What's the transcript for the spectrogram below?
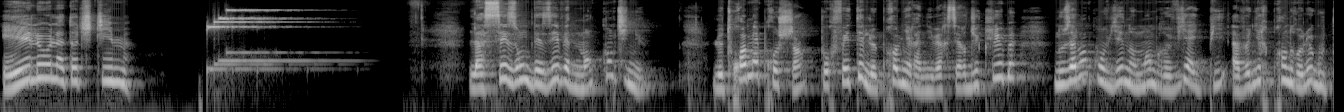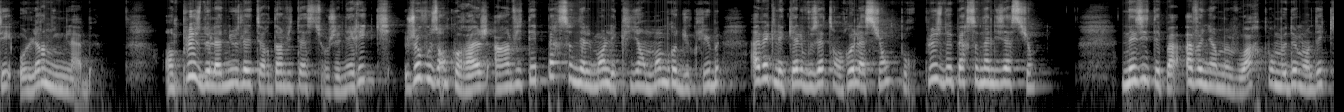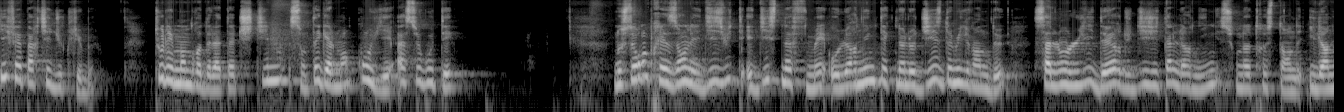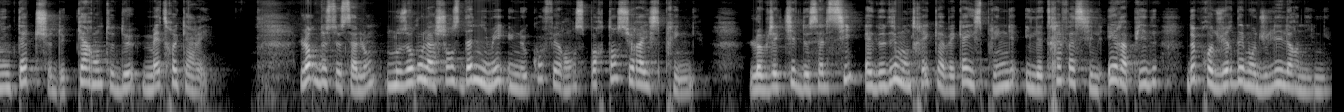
Hello la Touch Team La saison des événements continue. Le 3 mai prochain, pour fêter le premier anniversaire du club, nous allons convier nos membres VIP à venir prendre le goûter au Learning Lab. En plus de la newsletter d'invitation générique, je vous encourage à inviter personnellement les clients membres du club avec lesquels vous êtes en relation pour plus de personnalisation. N'hésitez pas à venir me voir pour me demander qui fait partie du club. Tous les membres de la Touch Team sont également conviés à ce goûter. Nous serons présents les 18 et 19 mai au Learning Technologies 2022, salon leader du digital learning sur notre stand e-learning touch de 42 mètres carrés. Lors de ce salon, nous aurons la chance d'animer une conférence portant sur iSpring. L'objectif de celle-ci est de démontrer qu'avec iSpring, il est très facile et rapide de produire des modules e-learning.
